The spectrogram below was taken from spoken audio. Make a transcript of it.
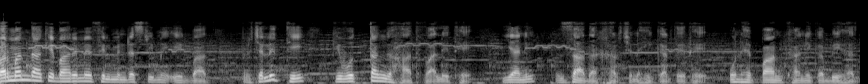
बर्मंदा के बारे में फ़िल्म इंडस्ट्री में एक बात प्रचलित थी कि वो तंग हाथ वाले थे, यानी ज़्यादा खर्च नहीं करते थे। उन्हें पान खाने का बेहद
